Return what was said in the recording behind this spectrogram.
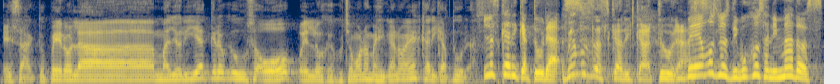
Exacto, pero la mayoría creo que usa, o en lo que escuchamos los mexicanos es caricaturas. Las caricaturas. Vemos las caricaturas. Veamos los dibujos animados.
